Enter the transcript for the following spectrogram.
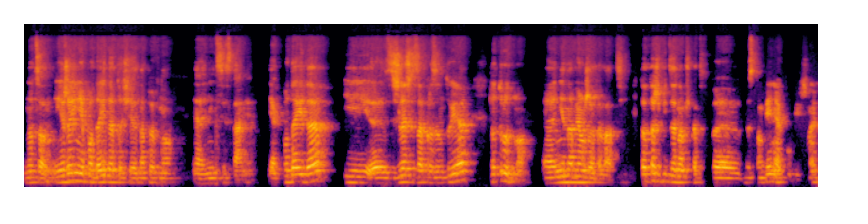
no co, jeżeli nie podejdę, to się na pewno e, nic nie stanie. Jak podejdę i e, źle się zaprezentuję, to trudno, e, nie nawiążę relacji. To też widzę na przykład w wystąpieniach publicznych,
